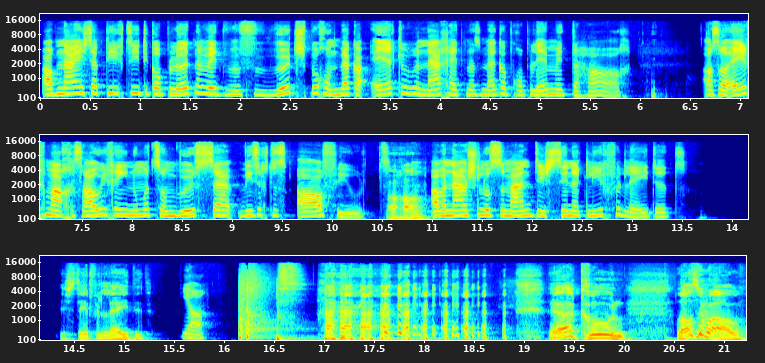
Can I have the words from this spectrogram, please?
Aber nein, ist ja gleichzeitig auch blöd, dann wird man verwünscht, bekommt mega Ärger und dann hat man ein mega Problem mit den Haaren. Also ich mache es alle Kinder nur zum Wissen, wie sich das anfühlt. Aha. Aber dann am Schluss am Ende ist es ihnen gleich verleidet. Ist dir verleidet? Ja. Ja, cool. Lass mal.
